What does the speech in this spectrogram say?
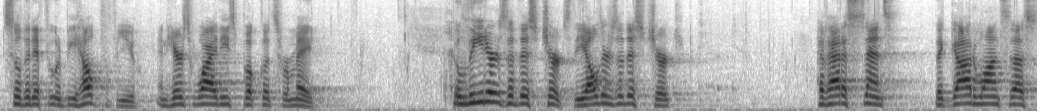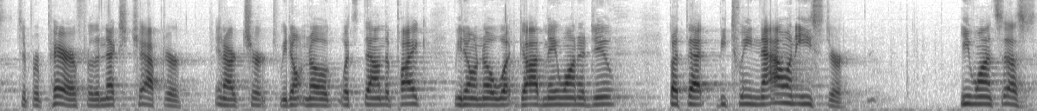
so that if it would be helpful for you, and here's why these booklets were made. The leaders of this church, the elders of this church, have had a sense that God wants us to prepare for the next chapter in our church. We don't know what's down the pike, we don't know what God may want to do, but that between now and Easter, He wants us,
